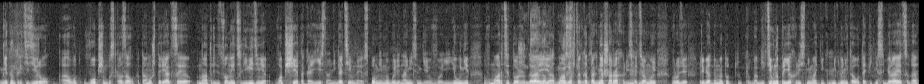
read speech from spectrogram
не конкретизировал, а вот в общем бы сказал, потому что реакция на традиционное телевидение вообще такая есть, она негативная. Вспомни, мы были на митинге в июне, в марте тоже, да, Да, и да, от нас как от огня шарахались, хотя мы вроде, ребят, да мы тут как бы объективно приехали снимать, ник- никто никого топить не собирается, да,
